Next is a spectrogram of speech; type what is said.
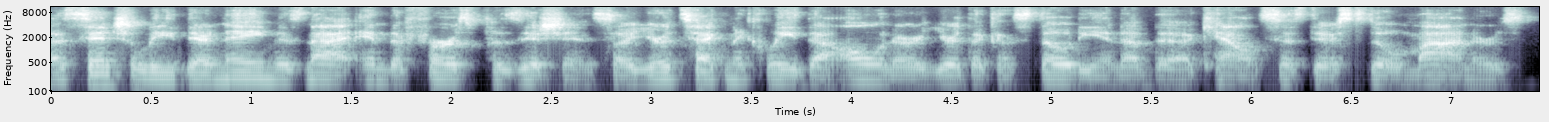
essentially their name is not in the first position, so you're technically the owner. You're the custodian of the account since they're still minors.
